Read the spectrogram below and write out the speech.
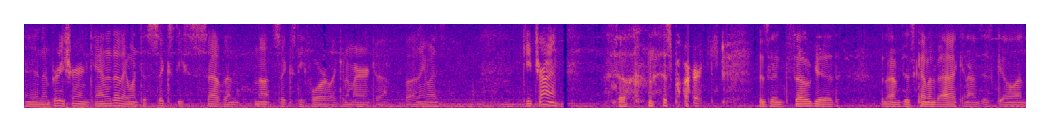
And I'm pretty sure in Canada they went to 67, not 64 like in America. But anyways, keep trying. So this part has been so good. And I'm just coming back and I'm just going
